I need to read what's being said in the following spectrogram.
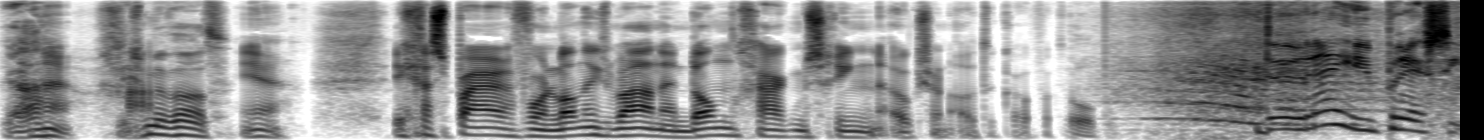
Ja, Nou, is me wat. Ja. Ik ga sparen voor een landingsbaan en dan ga ik misschien ook zo'n auto kopen. Top. De rijimpressie.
